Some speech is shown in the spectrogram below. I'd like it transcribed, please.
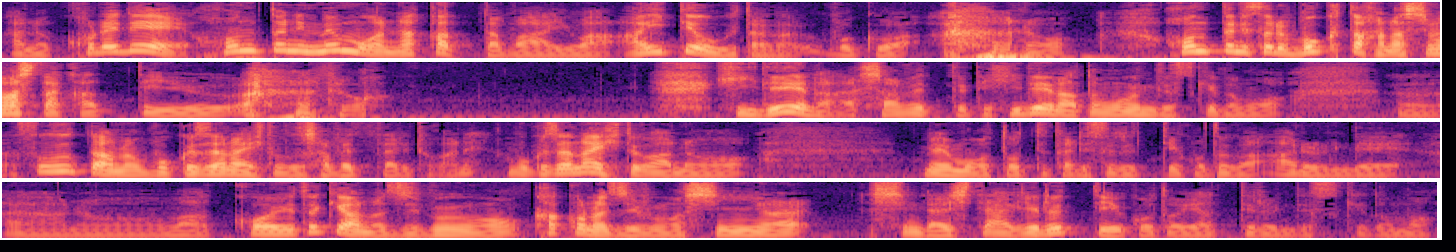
あの、これで本当にメモがなかった場合は相手を疑う、僕は。あの、本当にそれ僕と話しましたかっていう、あの、ひでえな、喋っててひでえなと思うんですけども、うん、そうするとあの僕じゃない人と喋ってたりとかね、僕じゃない人があの、メモを取ってたりするっていうことがあるんで、あの、まあ、こういう時はあの自分を、過去の自分を信頼信頼してあげるっていうことをやってるんですけども、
